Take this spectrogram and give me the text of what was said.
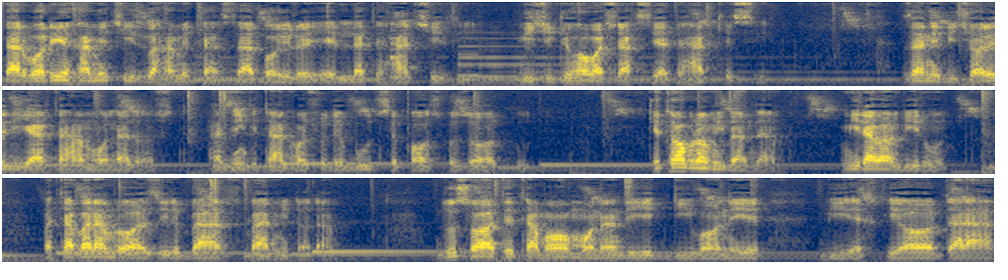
درباره همه چیز و همه کس درباره علت هر چیزی ویژگی ها و شخصیت هر کسی. زن بیچاره دیگر تحمل نداشت. از اینکه تنها شده بود سپاسگزار بود. کتاب را میبندم. می‌روم بیرون و تبرم را از زیر برف برمیدارم. دو ساعت تمام مانند یک دیوانه بی اختیار درق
